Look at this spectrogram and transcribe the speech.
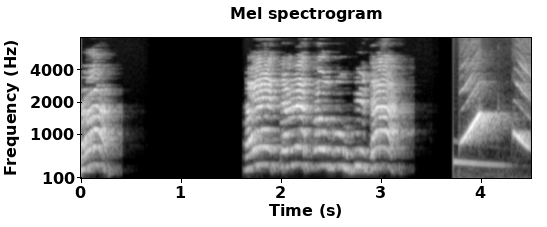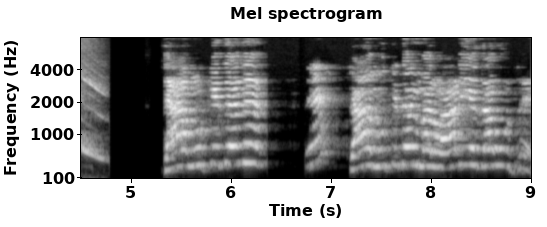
થા. એ તને કહું છું ઊભી થા. ચા મૂકી દે ને? ચા મૂકી દે ને મારે વાડીએ જવું છે.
